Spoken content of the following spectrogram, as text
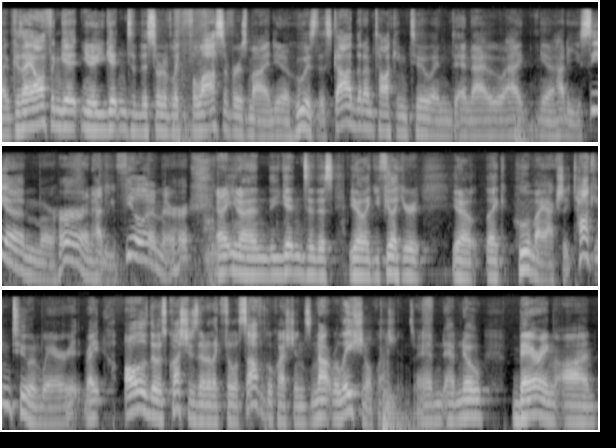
because uh, I often get, you know, you get into this sort of like philosopher's mind, you know, who is this God that I'm talking to, and and I, I you know, how do you see him or her, and how do you feel him or her, and you know, and you get into this, you know, like you feel like you're you know, like who am I actually talking to and where, right? All of those questions that are like philosophical questions, not relational questions, right? have, have no bearing on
